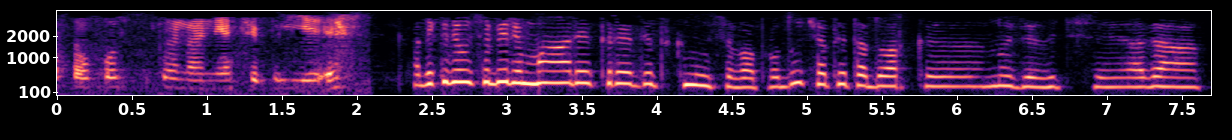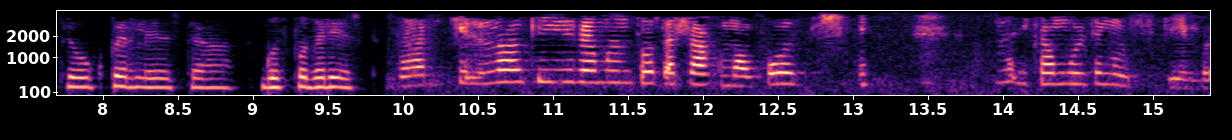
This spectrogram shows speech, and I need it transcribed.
asta a fost până în neatribuire. Adică deosebire mare credeți că nu se va produce, atâta doar că nu veți avea preocupările astea gospodărești. Dar celelalte rămân tot așa cum au fost și adică multe nu se schimbă.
